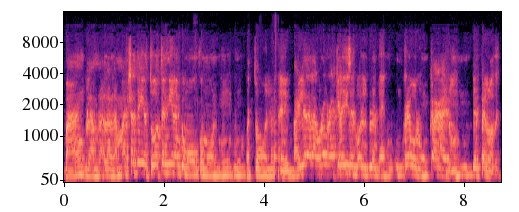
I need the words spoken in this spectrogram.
van, las marchas de ellos todos terminan como, como un, el baile de la aurora que le dice el, un revolú, un cagadero, un despelote.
